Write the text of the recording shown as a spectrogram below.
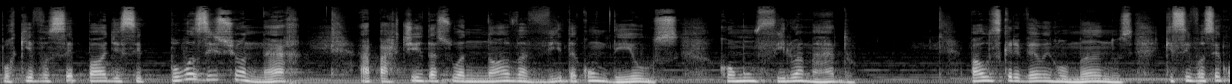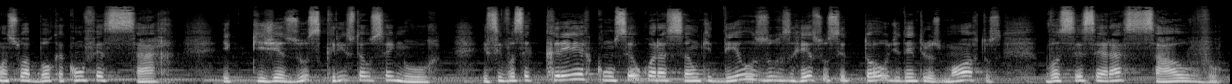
Porque você pode se posicionar a partir da sua nova vida com Deus, como um filho amado. Paulo escreveu em Romanos que se você com a sua boca confessar e que Jesus Cristo é o Senhor, e se você crer com seu coração que Deus os ressuscitou de dentre os mortos, você será salvo.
